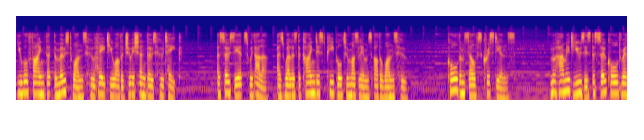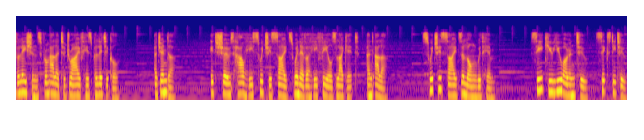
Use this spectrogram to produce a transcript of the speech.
You will find that the most ones who hate you are the Jewish and those who take associates with Allah, as well as the kindest people to Muslims are the ones who call themselves Christians. Muhammad uses the so-called revelations from Allah to drive his political agenda. It shows how he switches sides whenever he feels like it, and Allah switches sides along with him. See Qur'an 2, 62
